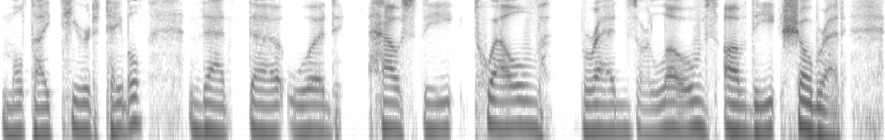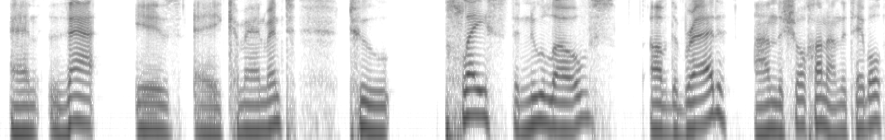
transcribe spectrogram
multi-tiered table that uh, would house the 12 breads or loaves of the showbread. And that is a commandment to place the new loaves of the bread on the shulchan, on the table,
